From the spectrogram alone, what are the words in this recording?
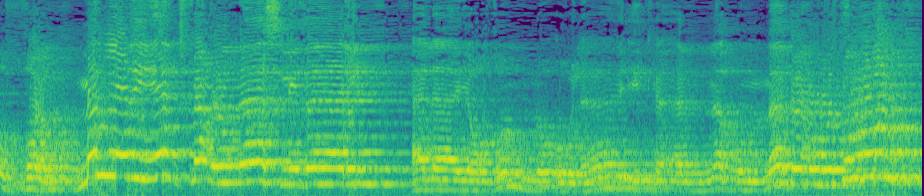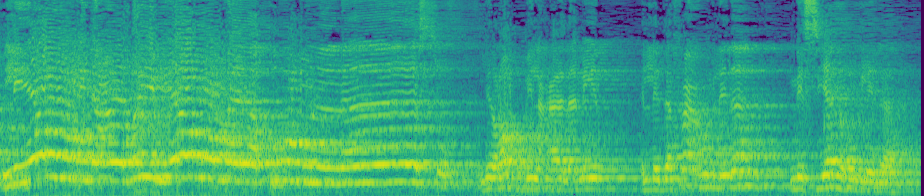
الظلم. ما الذي يدفع الناس لذلك؟ ألا يظن أولئك أنهم مبعوثون ليوم عظيم يوم يقوم الناس لرب العالمين. اللي دفعهم لده نسيانهم لده.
